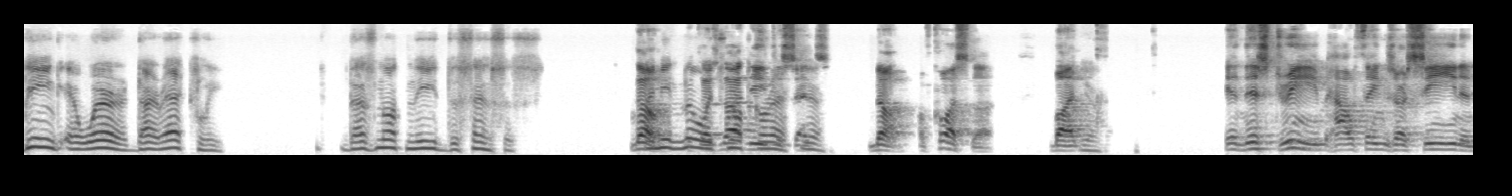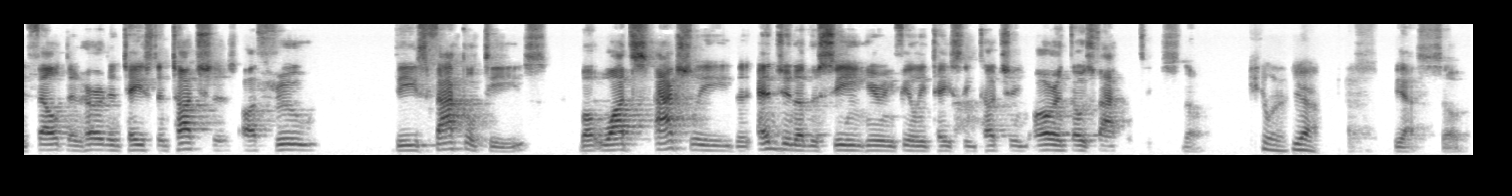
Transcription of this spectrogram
being aware directly does not need the senses. no, I mean, no, it does it's not not need the correct, yeah. No, of course not. But Yeah. in this dream, how things are seen and felt and heard and tasted and touched is- are through these faculties. But what's actually the engine of the seeing, hearing, feeling, tasting, touching aren't those faculties. No. Sure. Yeah. Yes. So,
